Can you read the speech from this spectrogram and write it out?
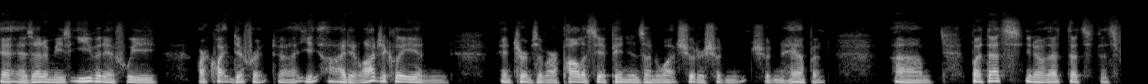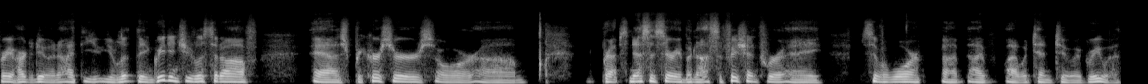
as enemies, even if we are quite different uh, ideologically and in terms of our policy opinions on what should or shouldn't shouldn't happen. Um, but that's you know that that's that's very hard to do. And I you, you the ingredients you listed off as precursors or um, perhaps necessary but not sufficient for a civil war, uh, I I would tend to agree with.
